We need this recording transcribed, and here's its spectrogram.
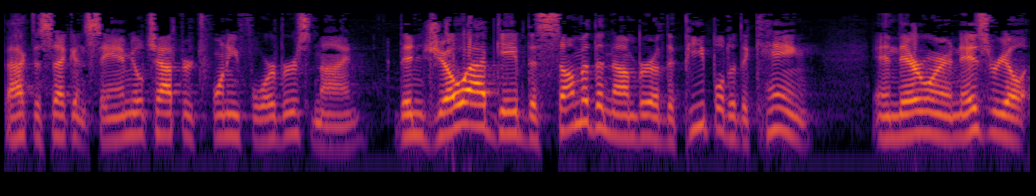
Back to 2 Samuel chapter 24 verse 9. Then Joab gave the sum of the number of the people to the king, and there were in Israel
